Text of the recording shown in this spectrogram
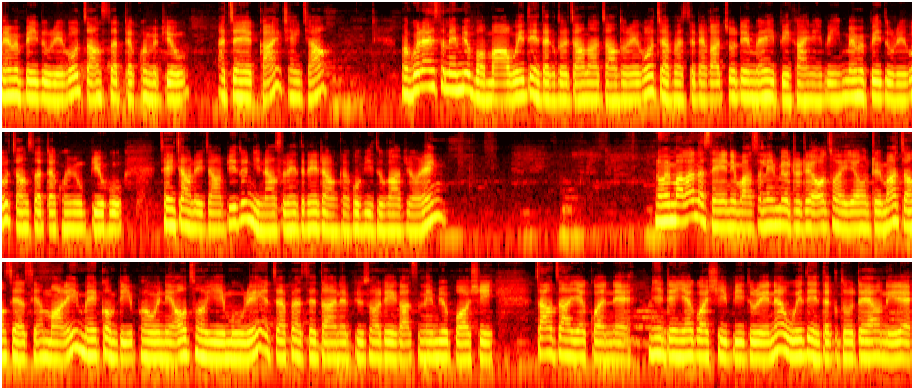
မဲမပေးသူတွေကိုကျောင်းဆက်တက်ခွင့်မပြုအကျဉ်းကိုင်းချိန်ချောင်း မကွေးတိုင်းစလင်းမြို့ပေါ်မှာအဝေးတင်တက္ကသိုလ်ကျောင်းသားကျောင်းသူတွေကိုဂျပန်စစ်တပ်ကကြိုတင်မဲတွေပေးခိုင်းနေပြီးမဲမပေးသူတွေကိုကျောင်းဆက်တက်ခွင့်ပြုဖို့ချိန်ချောင်းနေကြောင်းပြည်သူညီနောင်စလင်းသတင်းတောင်ကကိုပြည်သူကပြောတယ်။ နိုဝင်ဘာလ20ရက်နေ့မှာဇလင်းမြို့တွေ့တဲ့အောက်ချော်ရုံတွင်မှကျောင်းဆရာဆရာမတွေမဲကော်မတီအဖွဲ့ဝင်တွေအောက်ချော်ရေးမှုတွေအကြပ်ဖက်စစ်သားနဲ့ပြူစောတွေကဇလင်းမြို့ပေါ်ရှိကျောင်းသားရက်ကွက်နဲ့မြင့်တင်ရက်ကွက်ရှိပြည်သူတွေနဲ့ဝေးတင်တက္ကသိုလ်တက်ရောက်နေတဲ့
